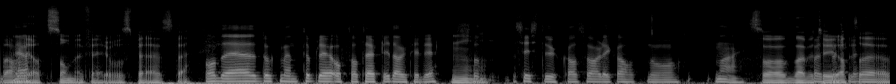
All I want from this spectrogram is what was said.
Da har Ja. de hatt sommerferie hos PST. Og det dokumentet ble oppdatert i dag tidlig. Så Mm. siste uka så har de ikke hatt noe Nei, så det betyr at uh,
